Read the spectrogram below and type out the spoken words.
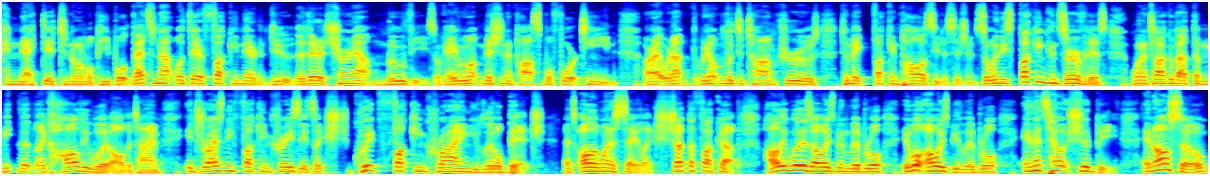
connected to normal people. That's not what they're fucking there to do. They're there to churn out movies. Okay, we want Mission Impossible 14. All right, we're not. We don't look to Tom Cruise to make fucking policy decisions. So when these fucking conservatives want to talk about the, the like Hollywood all the time, it drives me fucking crazy. It's like sh- quit fucking crying, you little bitch. That's all I want to say. Like, shut the fuck up. Hollywood has always been liberal. It will always be liberal. And that's how it should be. And also,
